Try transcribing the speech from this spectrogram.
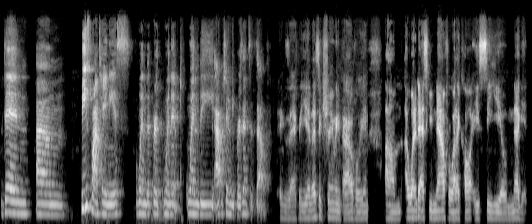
then um, be spontaneous when the when it when the opportunity presents itself. Exactly. Yeah, that's extremely powerful. And um, I wanted to ask you now for what I call a CEO nugget.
